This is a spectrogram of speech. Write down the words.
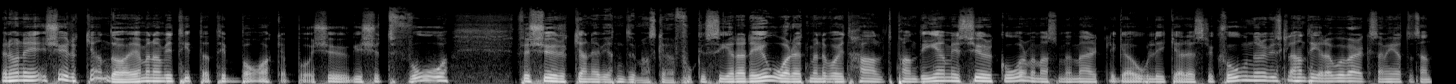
Men hörni, kyrkan då? Jag menar om vi tittar tillbaka på 2022 för kyrkan, jag vet inte hur man ska fokusera det året, men det var ju ett halvt pandemiskt kyrkoår med massor med märkliga olika restriktioner hur vi skulle hantera vår verksamhet och sen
